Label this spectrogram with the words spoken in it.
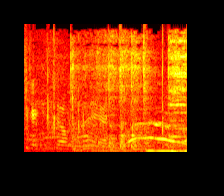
Thank you. À.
